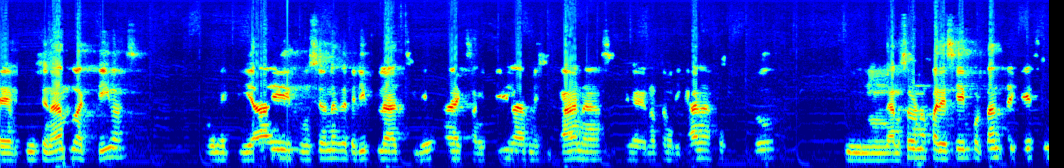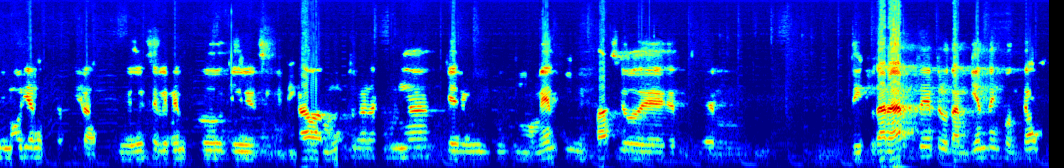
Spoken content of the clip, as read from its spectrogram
eh, funcionando, activas, con actividades y funciones de películas chilenas, extranjeras, mexicanas, eh, norteamericanas, por. Y a nosotros nos parecía importante que esa memoria no se perdiera, ese elemento que significaba mucho para la comunidad, que era un, momento, un espacio de, disfrutar arte, pero también de encontrarse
